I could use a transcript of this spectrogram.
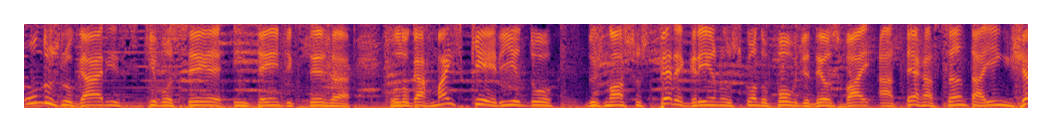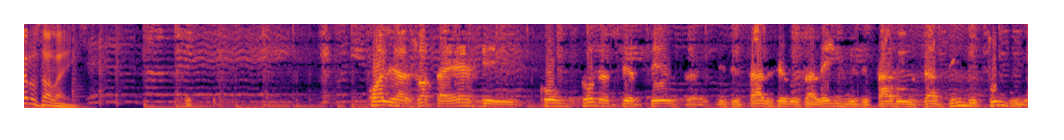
um dos lugares que você entende que seja o lugar mais querido dos nossos peregrinos quando o povo de Deus vai à Terra Santa aí em Jerusalém. Olha, JR, com toda certeza, visitar Jerusalém, visitar o Jardim do Túmulo,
